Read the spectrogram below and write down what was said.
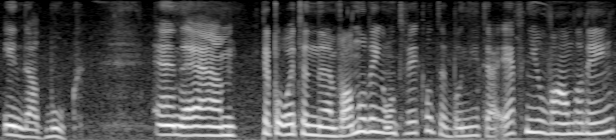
in dat boek. En ehm, ik heb ooit een eh, wandeling ontwikkeld, de Bonita Avenue wandeling.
